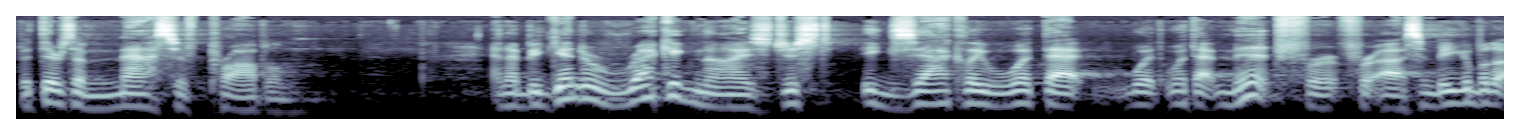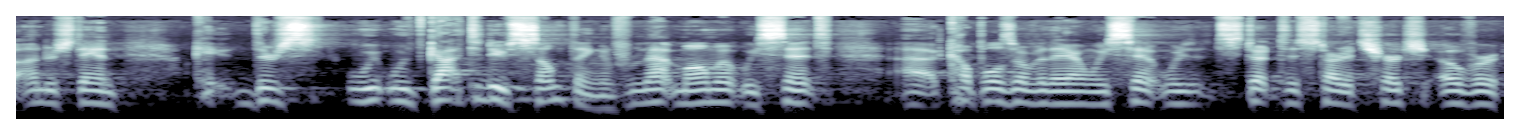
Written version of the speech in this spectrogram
but there's a massive problem. And I began to recognize just exactly what that, what, what that meant for, for us and being able to understand, okay, there's, we, have got to do something. And from that moment, we sent uh, couples over there and we sent we start to start a church over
